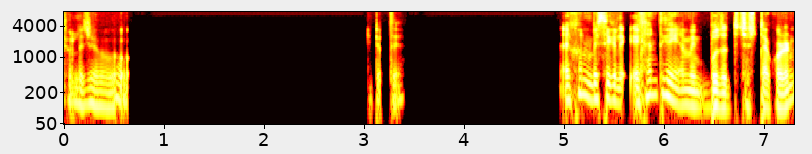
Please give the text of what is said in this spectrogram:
চলে যাব এটাতে। এখন বেসিক্যালি এখান থেকে আমি বোঝাতে চেষ্টা করেন।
